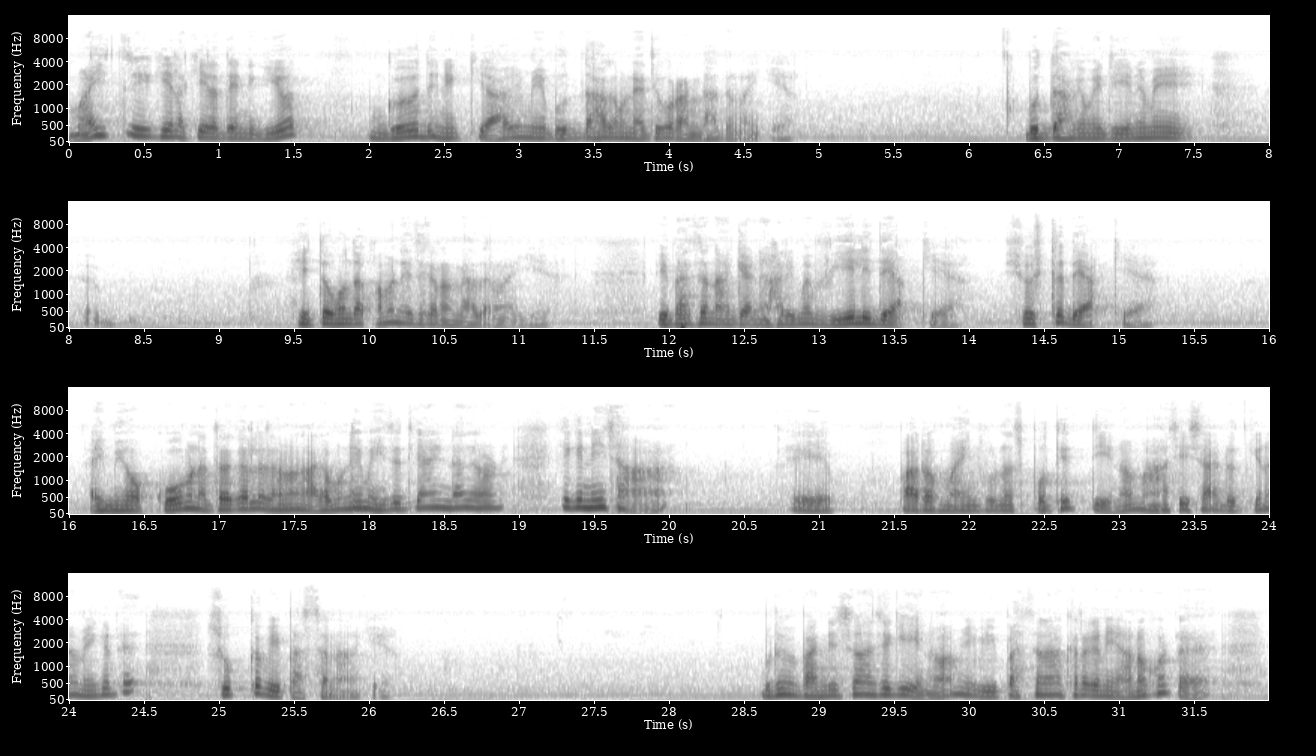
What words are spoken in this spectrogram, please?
මෛත්‍රී කියලා කියලා දෙන්න ගියොත් ගොඩනෙක් කියාවේ මේ බුද්ධ ආගම නැති කරන්න හදනවා කියලා. බුද්ධ ආගමේ තියෙන මේ හිත හොඳකම නැති කරන්න හදනවා කිය. විපස්සනා කියන්නේ හරිම වියලි දෙයක් කිය. ශුෂ්ක දෙයක් කිය. අයි මේ ඔක්කොම නතර කරලා තමයි අරමුණේම හිත තියාගෙන හදනවනේ. ඒක නිසා ඒ part of mindfulness පොතේ තියෙනවා මහසි සාඩුත් කියනවා මේකට සුක්ඛ විපස්සනා කියලා. බුදුම පඬිස්සංශ කියනවා මේ විපස්සනා කරගෙන යනකොට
